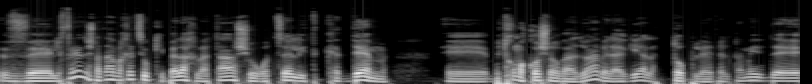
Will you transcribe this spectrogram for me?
ולפני איזה שנתיים וחצי הוא קיבל החלטה שהוא רוצה להתקדם אה, בתחום הכושר והתזונה ולהגיע לטופ לבל. תמיד אה,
